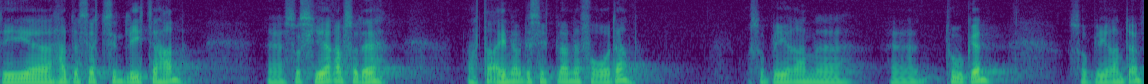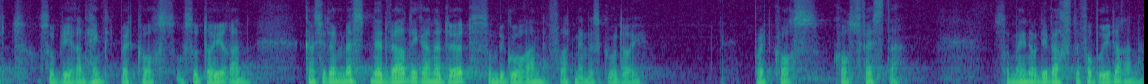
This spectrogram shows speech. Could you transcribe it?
de eh, hadde sett sin lit til han. Så skjer altså det at en av disiplene forråder han. Og Så blir han eh, tatt, så blir han dømt, så blir han hengt på et kors, og så dør han Kanskje den mest nedverdigende død som det går an for et menneske å dø. På et kors, korsfeste, som en av de verste forbryterne.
